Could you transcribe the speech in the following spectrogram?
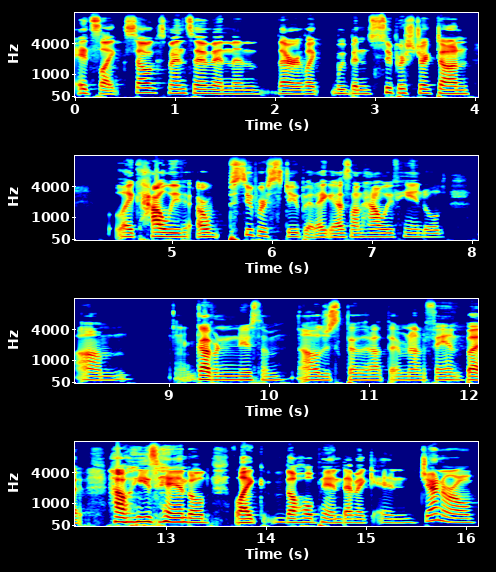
it's like so expensive, and then they're like, we've been super strict on like how we've are super stupid, I guess, on how we've handled um Governor Newsom. I'll just throw that out there. I'm not a fan, but how he's handled like the whole pandemic in general.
